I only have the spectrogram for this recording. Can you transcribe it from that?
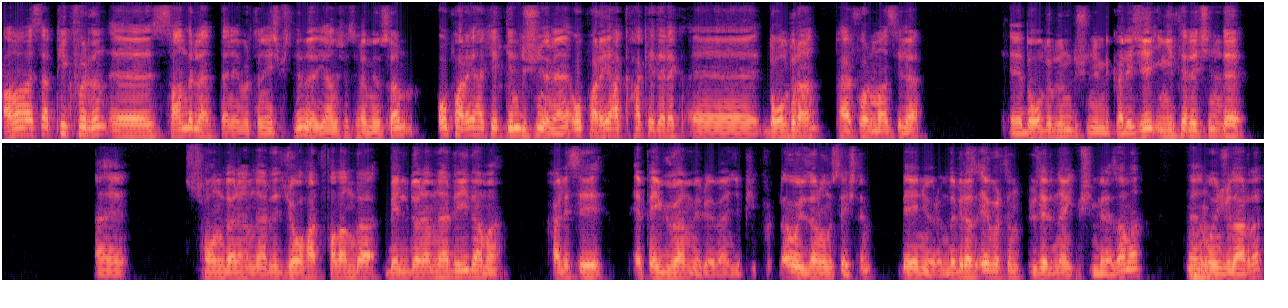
Ama mesela Pickford'un e, Sunderland'den Everton'a geçmişti değil mi? Yanlış hatırlamıyorsam. O parayı hak ettiğini düşünüyorum. Yani o parayı hak, hak ederek e, dolduran performansıyla e, doldurduğunu düşündüğüm bir kaleci. İngiltere için de yani son dönemlerde Joe Hart falan da belli dönemlerde iyiydi ama kalesi epey güven veriyor bence Pickford'la. O yüzden onu seçtim. Beğeniyorum da. Biraz Everton üzerinden gitmişim biraz ama yani oyuncularda.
